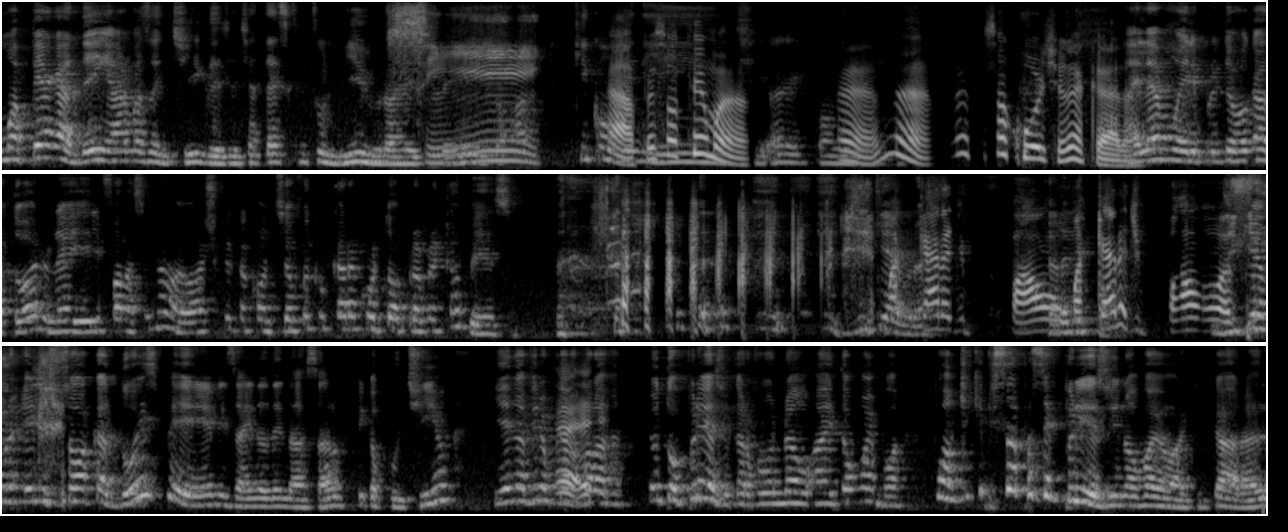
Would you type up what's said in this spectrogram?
uma PhD em armas antigas, já tinha até escrito um livro a respeito. Sim. Que conveniente. Ah, o pessoal tem uma. É, não, o pessoal curte, né, cara? Aí levam ele pro interrogatório, né? E ele fala assim: não, eu acho que o que aconteceu foi que o cara cortou a própria cabeça. de quebra. Uma cara de pau, cara uma de cara de pau. De assim. quebra, ele soca dois PMs ainda dentro da sala, fica putinho. E ainda vira pro cara é, e fala: Eu tô preso? O cara falou: Não, ah, então vai embora. Pô, o que, que precisa pra ser preso em Nova York, cara?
